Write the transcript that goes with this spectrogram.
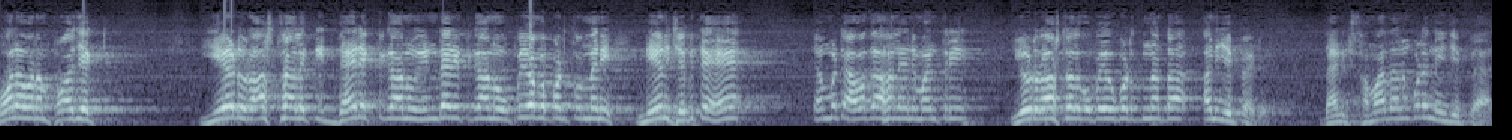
పోలవరం ప్రాజెక్ట్ ఏడు రాష్ట్రాలకి డైరెక్ట్ గాను ఇండైరెక్ట్ గాను ఉపయోగపడుతుందని నేను చెబితే ఎమ్మటి అవగాహన లేని మంత్రి ఏడు రాష్ట్రాలకు ఉపయోగపడుతుందట అని చెప్పాడు. దానికి సమాధానం కూడా నేను చెప్పా.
